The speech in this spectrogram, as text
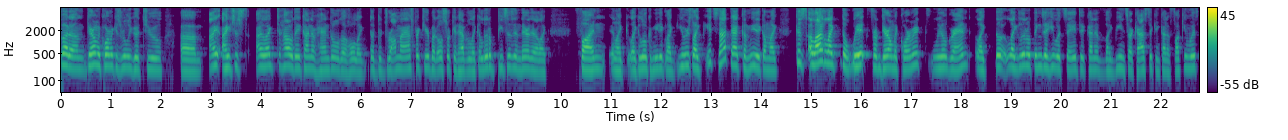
but um daryl mccormack is really good too um i i just i liked how they kind of handle the whole like the, the drama aspect here but also could have like a little pieces in there that are like fun and like like a little comedic like you were like it's not that comedic i'm like because a lot of like the wit from daryl mccormack leo grande like the like little things that he would say to kind of like being sarcastic and kind of fucking with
